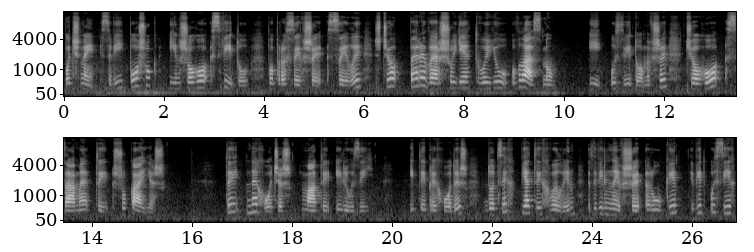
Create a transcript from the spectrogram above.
Почни свій пошук іншого світу, попросивши сили, що перевершує твою власну, і усвідомивши, чого саме ти шукаєш. Ти не хочеш мати ілюзій, і ти приходиш до цих п'яти хвилин, звільнивши руки від усіх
